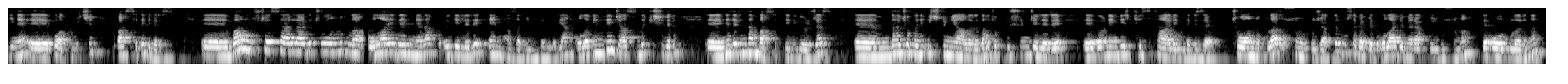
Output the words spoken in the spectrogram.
yine e, bu akım için bahsedebiliriz. E, varoluşçu eserlerde çoğunlukla olay ve merak ögeleri en aza indirilir. Yani olabildiğince aslında kişilerin e, nelerinden bahsettiğini göreceğiz daha çok hani iç dünyaları, daha çok düşünceleri örneğin bir kesit halinde bize çoğunlukla sunulacaktır. Bu sebeple de olay ve merak duygusunun ve olgularının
